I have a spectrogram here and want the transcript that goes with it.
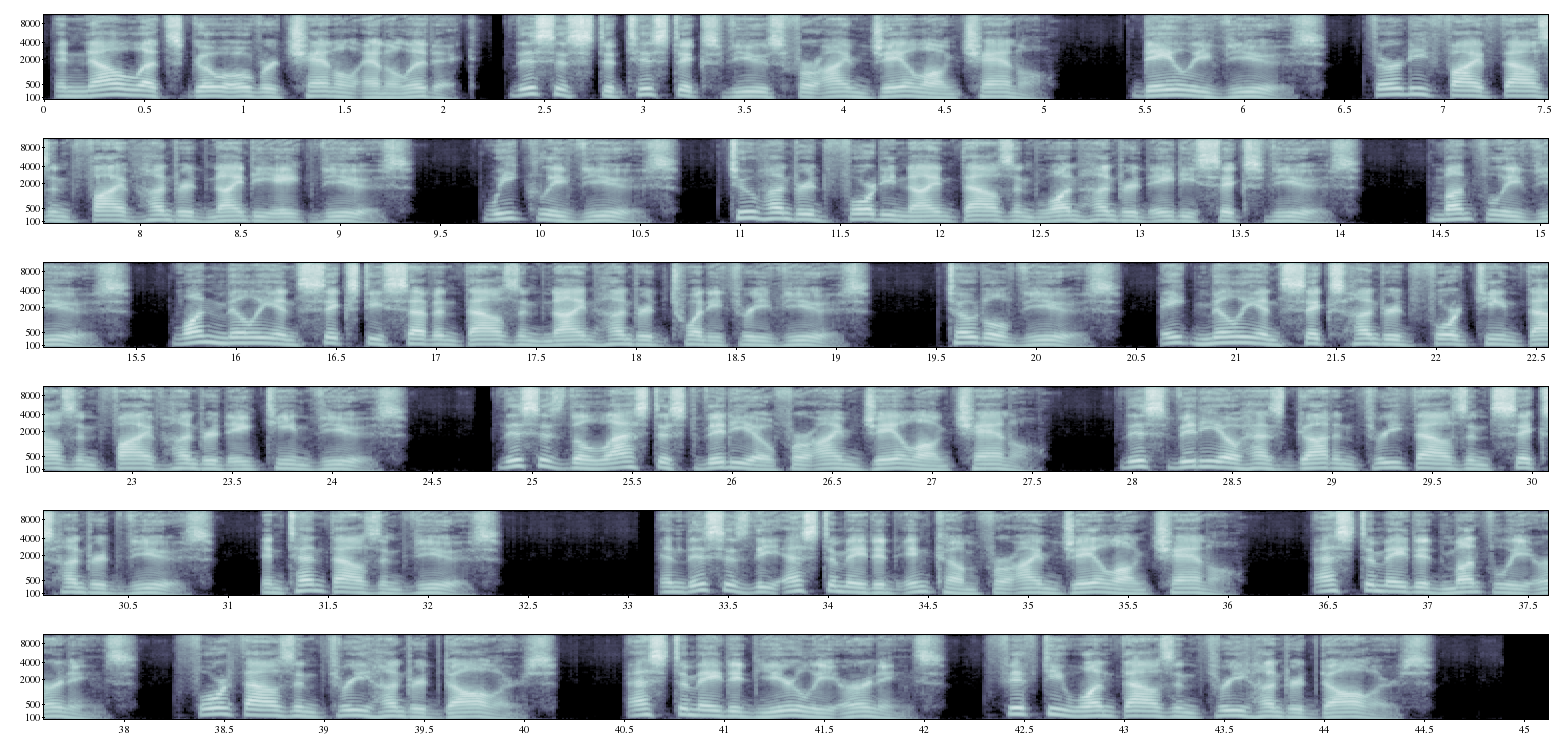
And now let's go over channel analytic. This is statistics views for ImJlong channel. Daily views. 35,598 views. Weekly views. 249,186 views. Monthly views. 1,067,923 views. Total views. 8,614,518 views. This is the lastest video for ImJlong channel. This video has gotten 3,600 views, and 10,000 views. And this is the estimated income for ImJlong channel. Estimated monthly earnings, $4,300. Estimated yearly earnings, $51,300.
